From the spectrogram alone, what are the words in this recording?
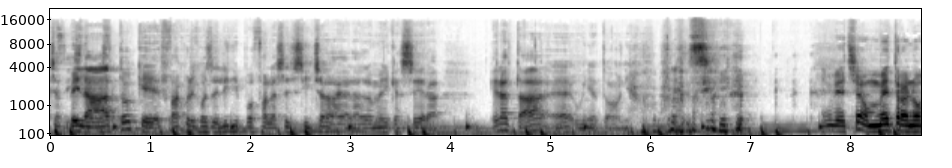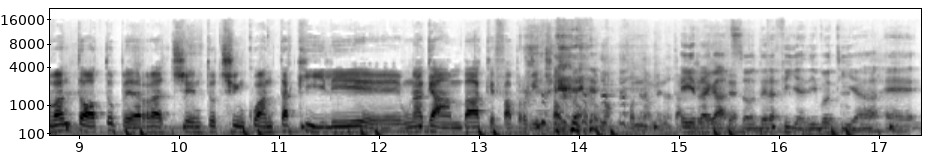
cioè, pelato che fa quelle cose lì, tipo fa la salsiccia la, la domenica sera. In realtà è Winnie Antonio. sì. Invece è 1,98 m per 150 kg e una gamba che fa provincia autonoma, fondamentalmente. e il ragazzo della figlia di Botia è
